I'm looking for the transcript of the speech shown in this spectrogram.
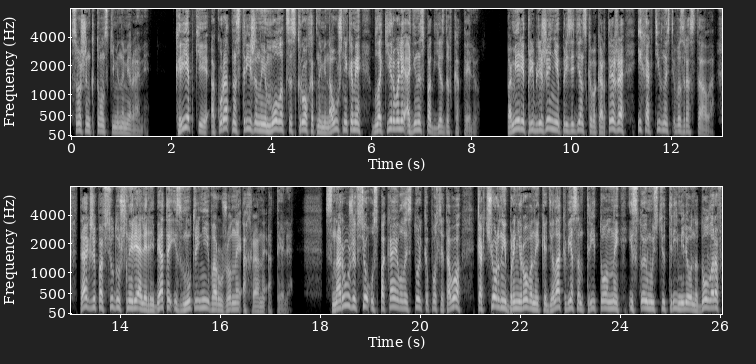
с вашингтонскими номерами. Крепкие, аккуратно стриженные молодцы с крохотными наушниками блокировали один из подъездов к отелю. По мере приближения президентского кортежа их активность возрастала. Также повсюду шныряли ребята из внутренней вооруженной охраны отеля. Снаружи все успокаивалось только после того, как черный бронированный кадиллак весом 3 тонны и стоимостью 3 миллиона долларов,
